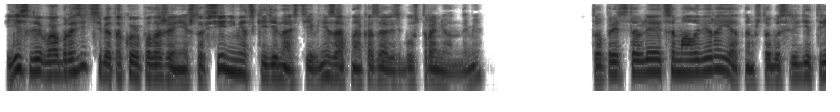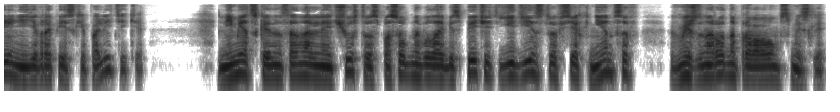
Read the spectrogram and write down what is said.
Если вообразить себе такое положение, что все немецкие династии внезапно оказались бы устраненными, то представляется маловероятным, чтобы среди трений европейской политики немецкое национальное чувство способно было обеспечить единство всех немцев в международно-правовом смысле,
